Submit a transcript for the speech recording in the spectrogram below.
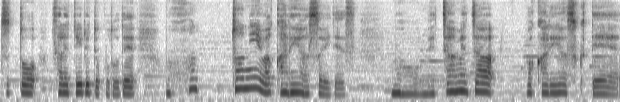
ずっとされているということでもう本当に分かりやすいです。もうめちゃめちゃ分かりやすくて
